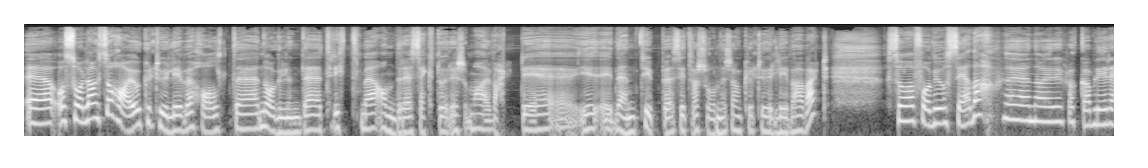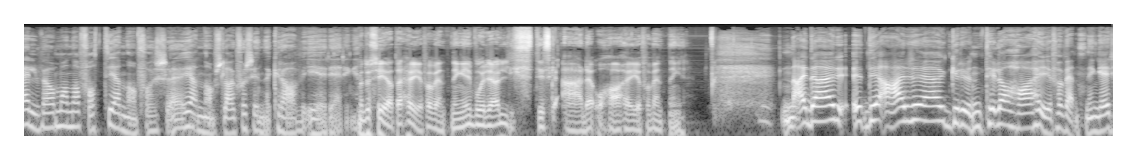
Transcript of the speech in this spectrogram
Eh, og så langt så har jo kulturlivet holdt eh, noenlunde tritt med andre sektorer som har vært i, i, i den type situasjoner som kulturlivet har vært. Så får vi jo se, da, eh, når klokka blir 11 om man har fått gjennomslag for sine krav i regjeringen. Men du sier at det er høye forventninger. Hvor realistisk er det å ha høye forventninger? Nei, det er, det er, eh, grunn til å ha høye forventninger.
